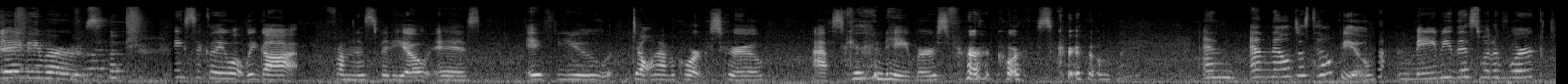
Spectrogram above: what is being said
Yay, neighbors! Basically, what we got from this video is if you don't have a corkscrew, ask your neighbors for a corkscrew. And, and they'll just help you. Maybe this would have worked,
